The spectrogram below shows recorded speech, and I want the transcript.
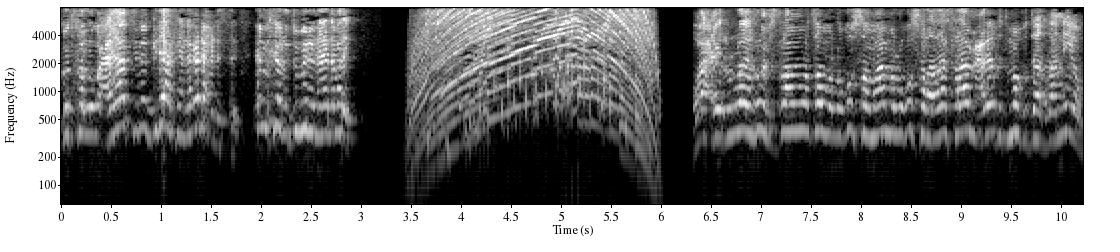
godka lagu cadaabtiba gidaarkay naga dhex dhistay. Imikaynu duminaynaana mari waa ciirullahi ruux islaam watoma lagu soomaama lagu salaaday. Asalaamu calaykum tuma ku daaqdaniyow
